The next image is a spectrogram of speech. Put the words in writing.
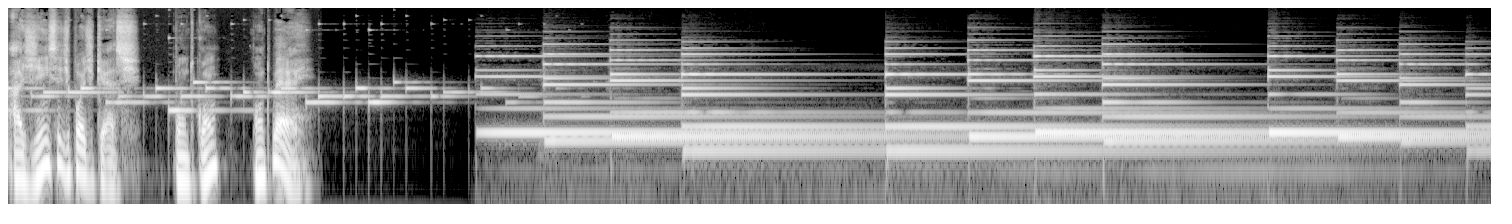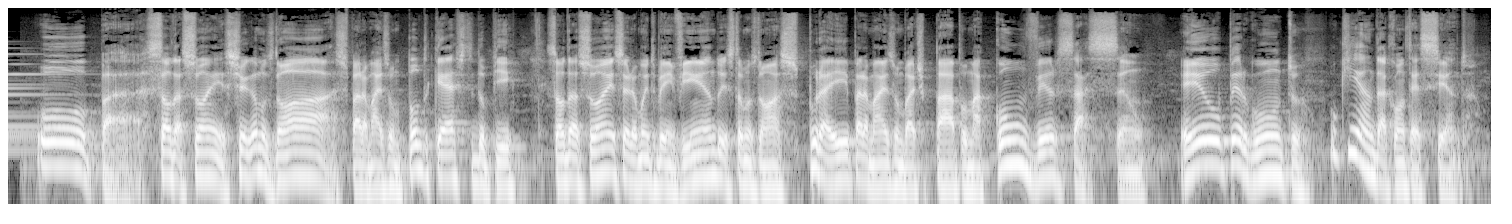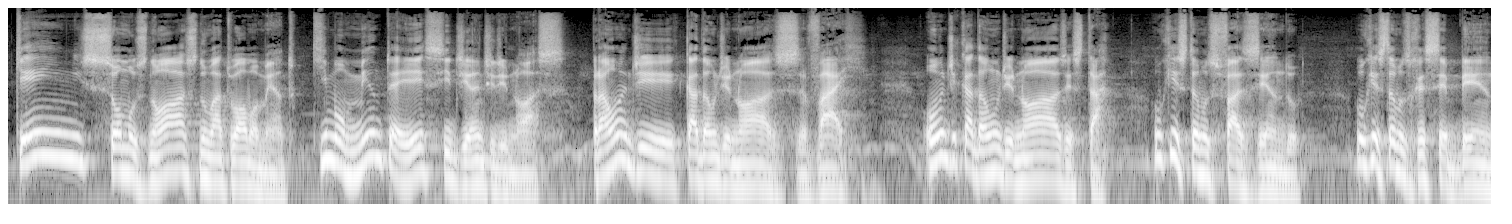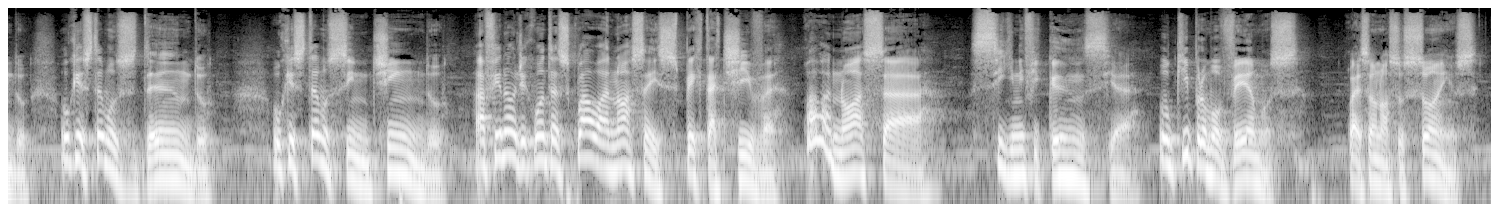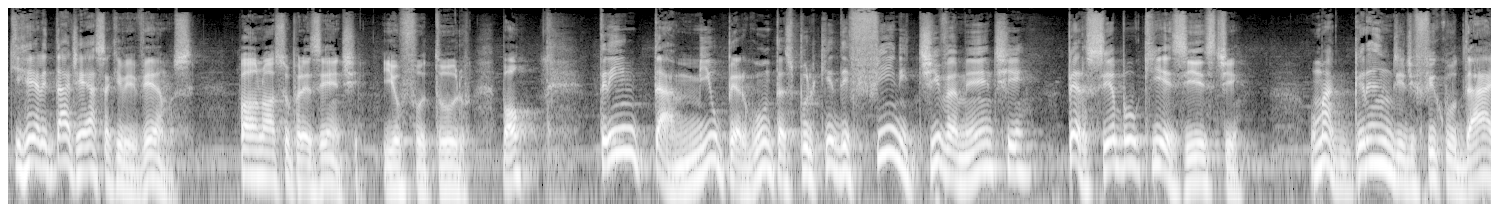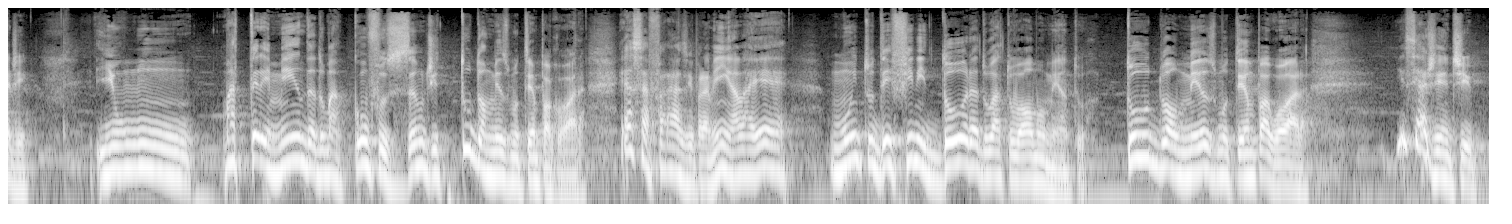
agenciadepodcast.com.br. Opa, saudações, chegamos nós para mais um podcast do Pi. Saudações, seja muito bem-vindo. Estamos nós por aí para mais um bate-papo, uma conversação. Eu pergunto: o que anda acontecendo? Quem somos nós no atual momento? Que momento é esse diante de nós? Para onde cada um de nós vai? Onde cada um de nós está? O que estamos fazendo? O que estamos recebendo? O que estamos dando? O que estamos sentindo? Afinal de contas, qual a nossa expectativa? Qual a nossa significância? O que promovemos? Quais são nossos sonhos? Que realidade é essa que vivemos? Qual o nosso presente e o futuro? Bom, 30 mil perguntas porque definitivamente percebo que existe uma grande dificuldade e um, uma tremenda de uma confusão de tudo ao mesmo tempo agora. Essa frase para mim ela é muito definidora do atual momento. Tudo ao mesmo tempo agora. E se a gente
